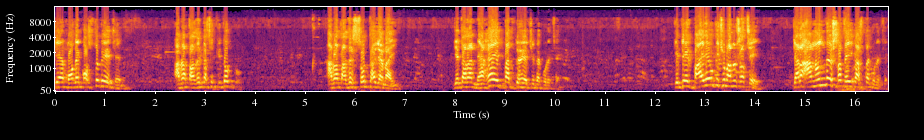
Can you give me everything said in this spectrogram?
যে মনে কষ্ট পেয়েছেন, আমরা তাদের কাছে কৃতজ্ঞ। আমরা তাদের শ্রদ্ধা জানাই। যে তারা নেহায়ত বাধ্য হয়ে সেটা করেছেন কিন্তু এর বাইরেও কিছু মানুষ আছে যারা আনন্দের সাথে এই কাজটা করেছেন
